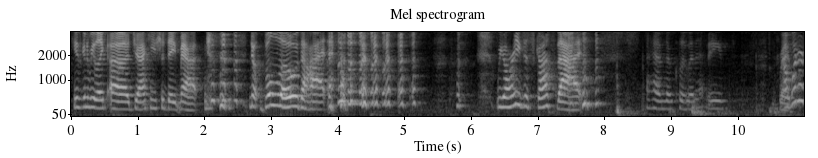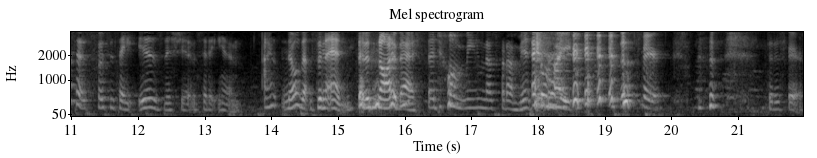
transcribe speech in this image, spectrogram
He's gonna be like, uh, Jackie should date Matt. no, below that. we already discussed that. I have no clue what that means. I wonder if that's supposed to say is this shit instead of in. I know that's an N. That is not an S. That don't mean that's what I meant to write. that's fair. That is fair.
